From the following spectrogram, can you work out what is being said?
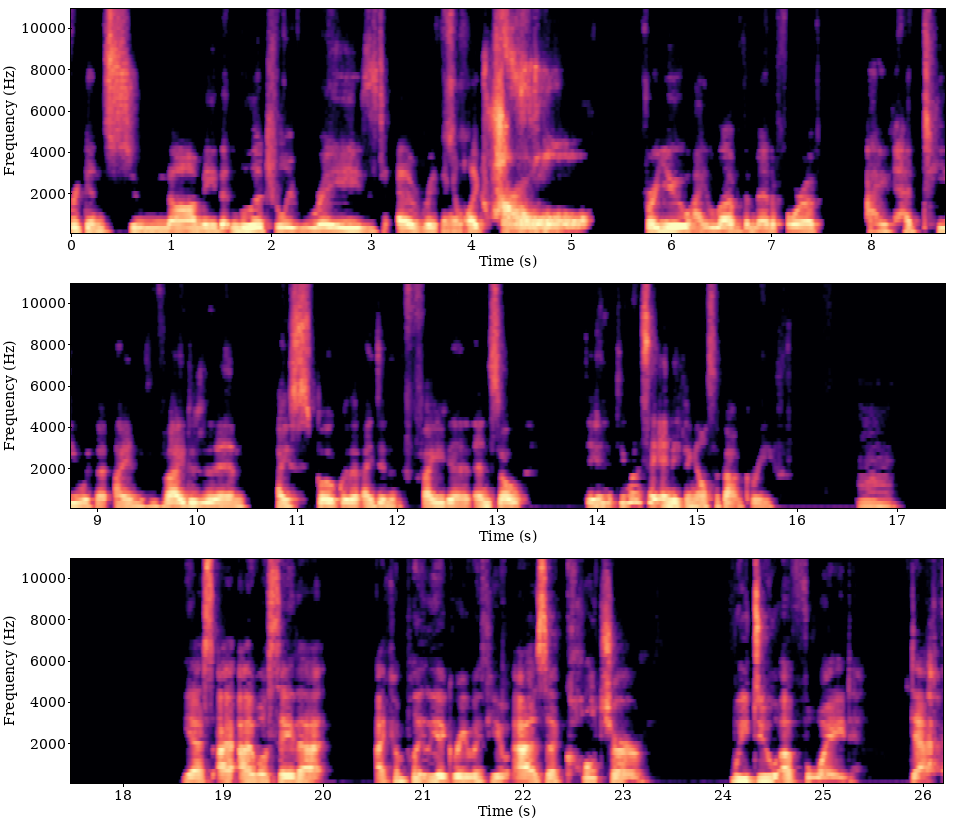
freaking tsunami that literally razed everything. I'm like, for you, I love the metaphor of I had tea with it. I invited it in. I spoke with it. I didn't fight it. And so, do you, do you want to say anything else about grief? Mm. Yes, I, I will say that I completely agree with you. As a culture, we do avoid death.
